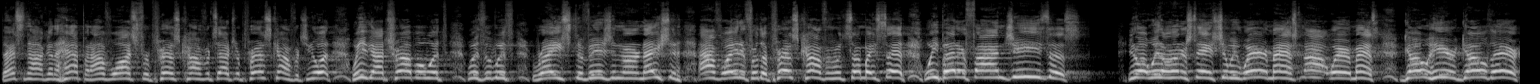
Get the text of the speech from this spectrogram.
That's not going to happen. I've watched for press conference after press conference. You know what? We've got trouble with, with, with race division in our nation. I've waited for the press conference when somebody said, We better find Jesus. You know what? We don't understand. Should we wear a mask, not wear a mask? Go here, go there.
